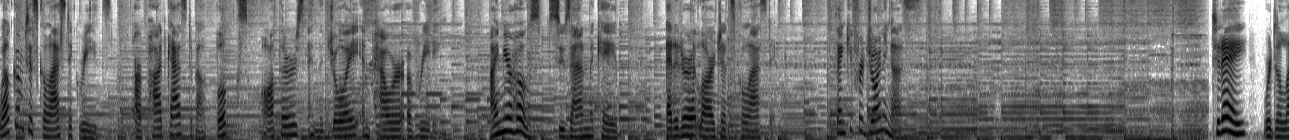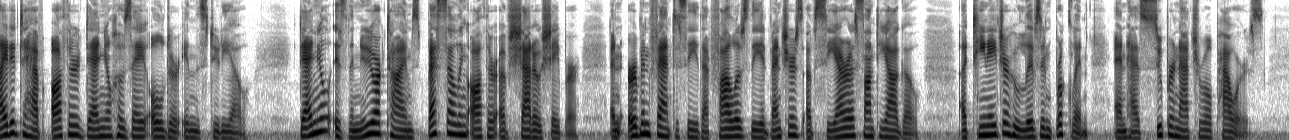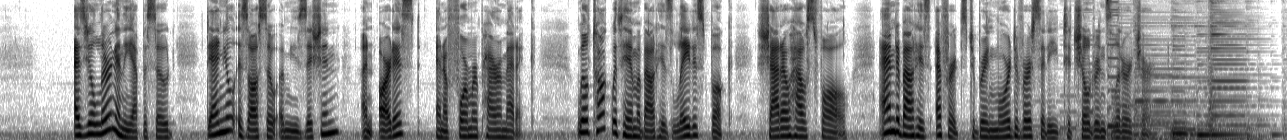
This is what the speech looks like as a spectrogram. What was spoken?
Welcome to Scholastic Reads, our podcast about books, authors, and the joy and power of reading. I'm your host, Suzanne McCabe, editor at large at Scholastic. Thank you for joining us. Today, we're delighted to have author Daniel Jose Older in the studio. Daniel is the New York Times bestselling author of Shadowshaper an urban fantasy that follows the adventures of Sierra Santiago, a teenager who lives in Brooklyn and has supernatural powers. As you'll learn in the episode, Daniel is also a musician, an artist, and a former paramedic. We'll talk with him about his latest book, Shadow House Fall, and about his efforts to bring more diversity to children's literature.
